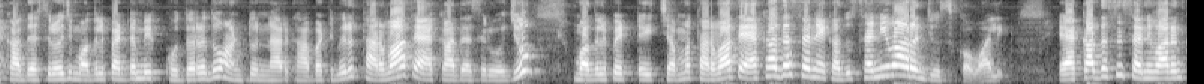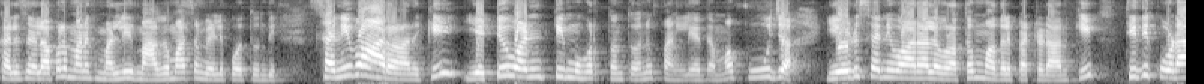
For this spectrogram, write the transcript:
ఏకాదశి రోజు మొదలు పెట్టడం మీకు కుదరదు అంటున్నారు కాబట్టి మీరు తర్వాత ఏకాదశి రోజు మొదలు పెట్టేచ్చమ్మ తర్వాత ఏకాదశి అనే కాదు శనివారం చూసుకోవాలి. ఏకాదశి శనివారం కలిసే లోపల మనకు మళ్ళీ మాఘమాసం వెళ్ళిపోతుంది. శనివారానికి ఎటువంటి ముహూర్తంతోనూ పని లేదమ్మా. పూజ ఏడు శనివారాల వ్రతం మొదలు పెట్టడానికి తిది కూడా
